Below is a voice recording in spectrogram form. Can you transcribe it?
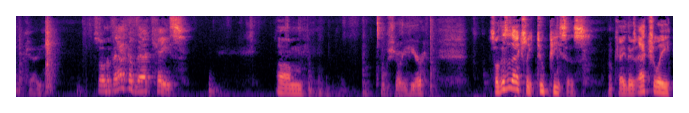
Okay. So the back of that case, um, I'll show you here. So this is actually two pieces. Okay, there's actually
